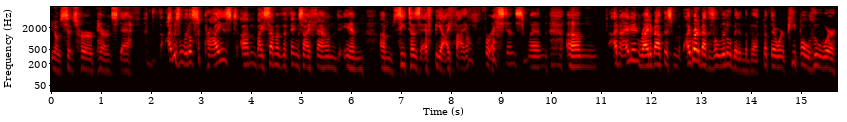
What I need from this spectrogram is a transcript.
you know, since her parents' death. I was a little surprised um, by some of the things I found in um, Zita's FBI file, for instance, when um, I didn't write about this. I wrote about this a little bit in the book, but there were people who were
